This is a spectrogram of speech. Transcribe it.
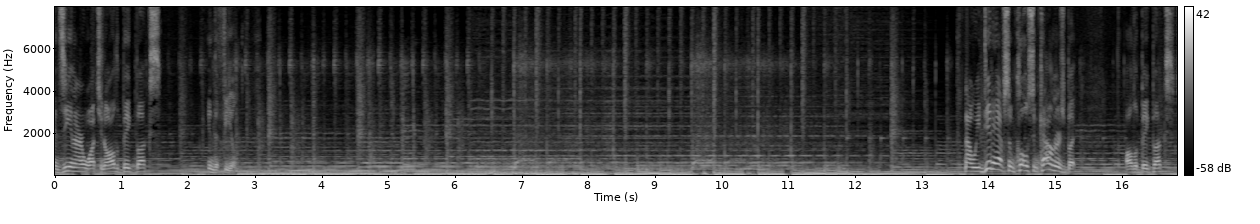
And Z and I are watching all the big bucks in the field. Now we did have some close encounters, but all the big bucks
